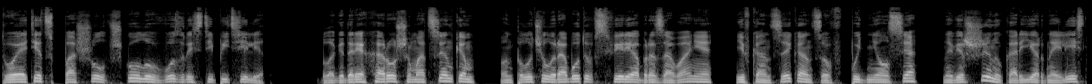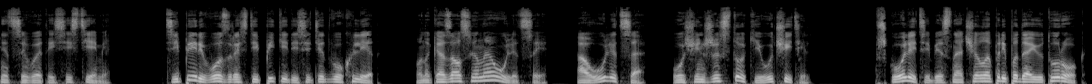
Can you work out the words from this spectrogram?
Твой отец пошел в школу в возрасте пяти лет. Благодаря хорошим оценкам он получил работу в сфере образования и в конце концов поднялся на вершину карьерной лестницы в этой системе. Теперь в возрасте 52 лет он оказался на улице, а улица – очень жестокий учитель. В школе тебе сначала преподают урок,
